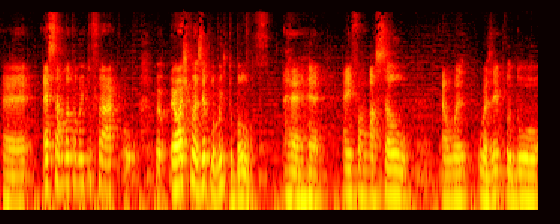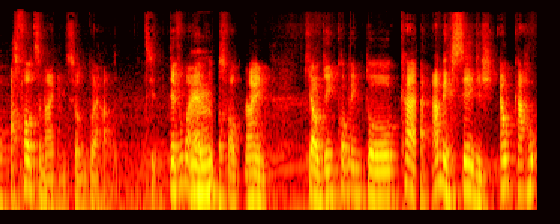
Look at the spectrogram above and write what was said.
é, essa arma tá muito fraca. Eu, eu, acho que um exemplo muito bom é, é a informação. É um, um, exemplo do Asphalt 9, se eu não estou errado. Teve uma uhum. época do Asphalt 9 que alguém comentou, cara, a Mercedes é um carro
